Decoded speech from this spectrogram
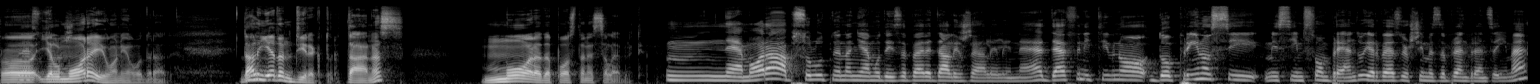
Uh, jel moraju oni ovo da rade? Da li jedan direktor danas mora da postane celebrity? Mm, ne mora, apsolutno je na njemu da izabere da li želi ili ne. Definitivno doprinosi, mislim, svom brendu, jer vezuješ ime za brend, brend za ime.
